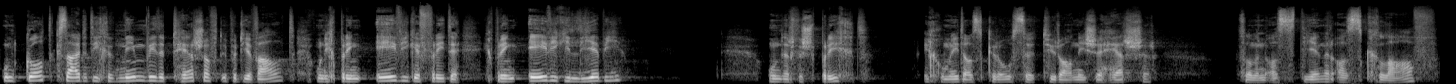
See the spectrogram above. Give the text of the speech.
und Gott gesagt hat, ich nehme wieder die Herrschaft über die Welt und ich bringe ewige Friede, ich bringe ewige Liebe. Und er verspricht, ich komme nicht als großer tyrannischer Herrscher, sondern als Diener, als Sklav.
